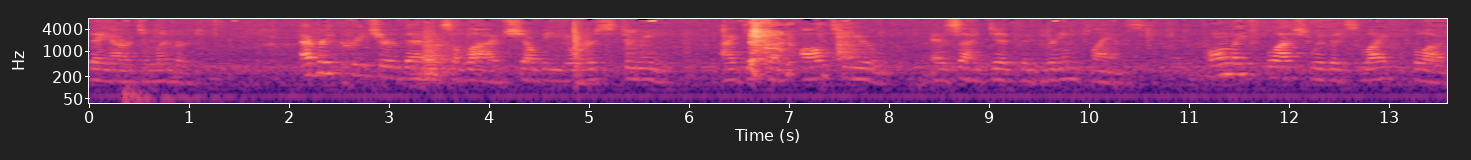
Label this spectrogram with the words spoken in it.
they are delivered. Every creature that is alive shall be yours to eat. I give them all to you, as I did the green plants. Only flesh with its life blood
